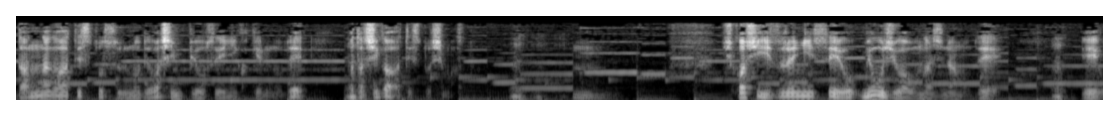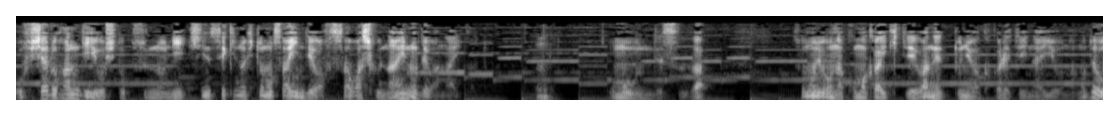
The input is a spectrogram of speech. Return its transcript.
旦那がアテストするのでは信憑性に欠けるので、うん私がアテストしますと。うん。うんしかし、いずれにせよ、名字は同じなので、うん。えーオフィシャルハンディを取得するのに、親戚の人のサインではふさわしくないのではないかうん。と思うんですが、そのような細かい規定はネットには書かれていないようなので教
